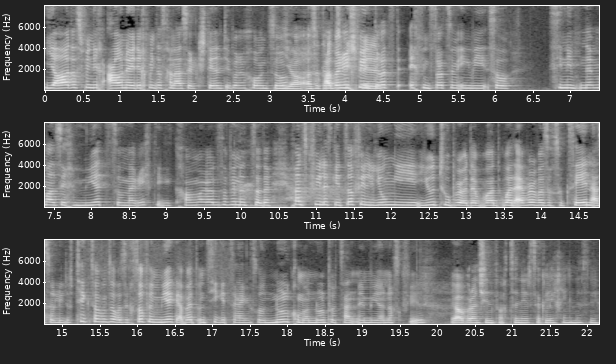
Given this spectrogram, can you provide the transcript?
Ja, das finde ich auch nicht. Ich finde, das kann auch sehr gestellt überkommen und so. Ja, also gerade Aber zum ich finde Beispiel- trotzdem, ich finde es trotzdem irgendwie so, sie nimmt nicht mal sich Mühe, um eine richtige Kamera oder so zu benutzen. Oder ich habe das Gefühl, es gibt so viele junge YouTuber oder what- whatever, was ich so gesehen also Leute auf TikTok und so, was sich so viel Mühe geben und sie gibt sich eigentlich so 0,0% mehr Mühe, habe ich das Gefühl. Ja, aber anscheinend funktioniert es ja gleich irgendwie.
